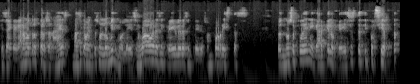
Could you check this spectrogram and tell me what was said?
que se agregaron otros personajes, básicamente son los mismos, le dicen, wow, eres increíble, eres increíble, son porristas. Entonces no se puede negar que lo que dice este tipo es cierto,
